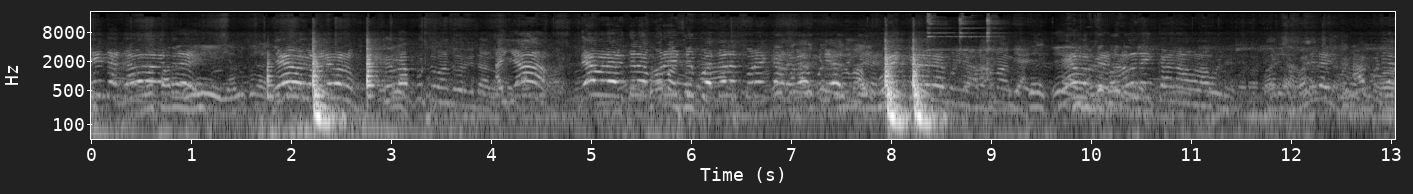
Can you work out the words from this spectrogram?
இந்த தேவலோகத்திலே தேவர்கள் அனைவரும் சிறப்புட்டு ஐயா தேவலோகத்திலே முறையிட்டு பார்த்தாலும் முடியாது. குறை முடியாது. ஆமாங்க தேவர்கள் நலனை காணாமல் அவளே அப்படியே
